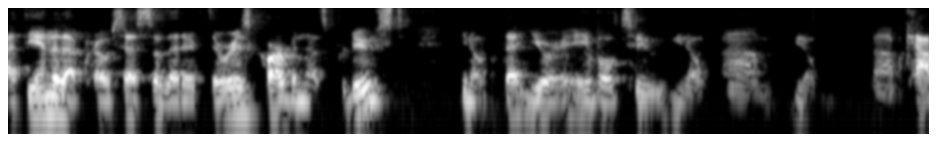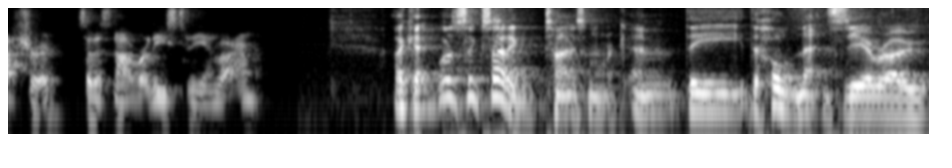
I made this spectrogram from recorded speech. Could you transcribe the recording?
at the end of that process so that if there is carbon that's produced you know that you're able to you know um, you know um, capture it so it's not released to the environment Okay, well, it's exciting times, Mark. Um, the the whole net zero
